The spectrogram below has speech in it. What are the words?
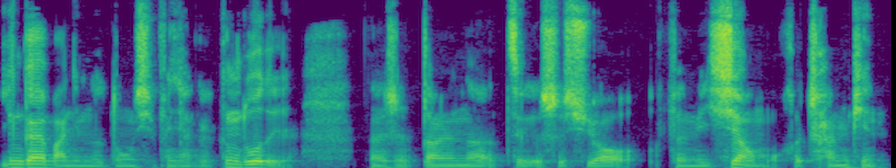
应该把你们的东西分享给更多的人。但是当然呢，这个是需要分为项目和产品，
